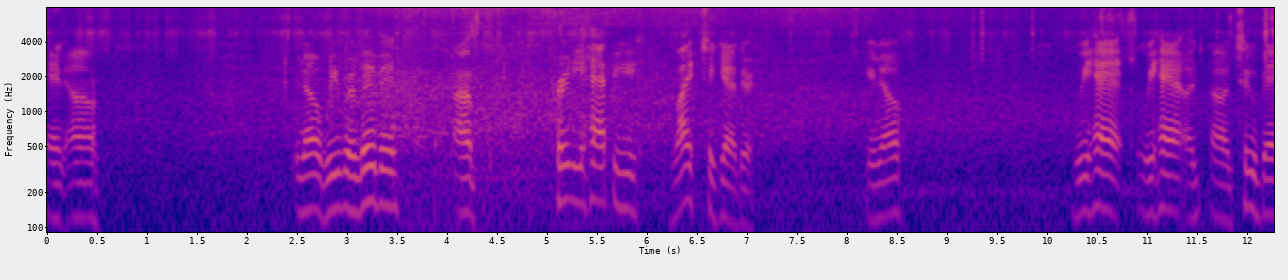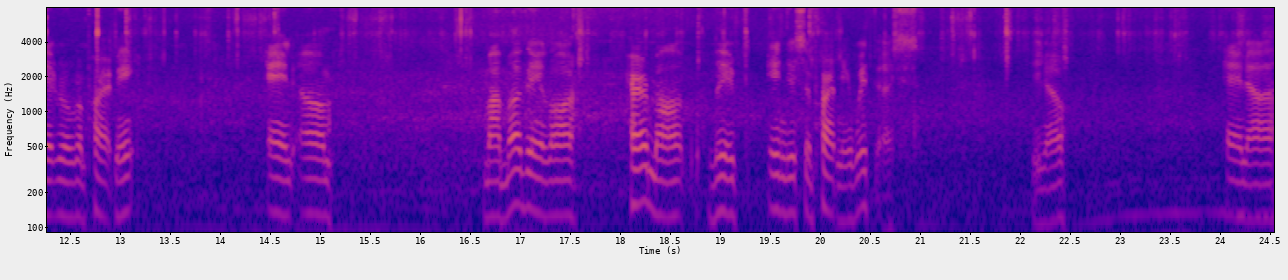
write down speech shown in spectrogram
And, um, you know, we were living a pretty happy life together. You know, we had we had a, a two bedroom apartment, and um, my mother-in-law her mom lived in this apartment with us, you know. And uh,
